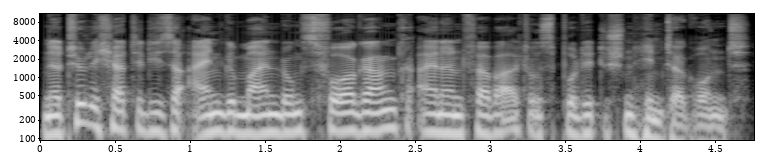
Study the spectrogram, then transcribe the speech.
Natürlich hatte dieser Eingemeindungsvorgang einen verwaltungspolitischen Hintergrund.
